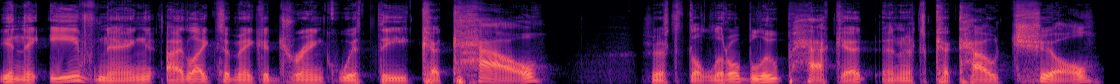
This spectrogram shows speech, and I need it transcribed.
In the evening, I like to make a drink with the cacao. So it's the little blue packet, and it's cacao chill.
